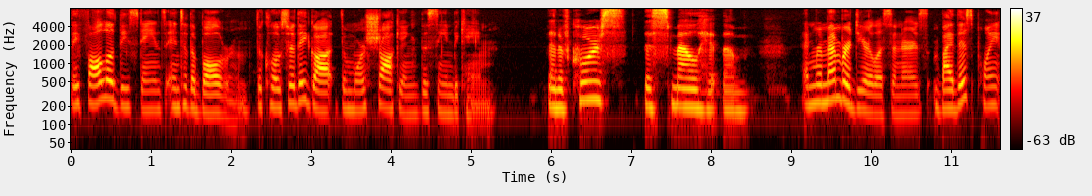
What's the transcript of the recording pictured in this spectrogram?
They followed these stains into the ballroom. The closer they got, the more shocking the scene became. Then, of course, the smell hit them. And remember, dear listeners, by this point,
